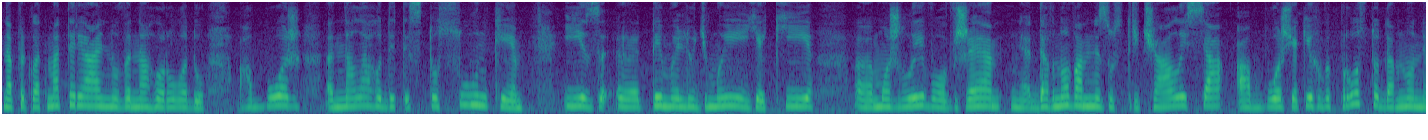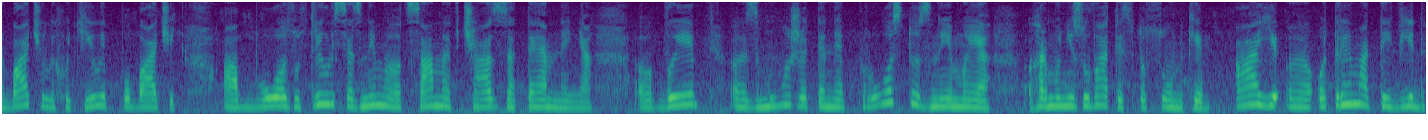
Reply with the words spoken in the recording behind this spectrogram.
наприклад, матеріальну винагороду, або ж е, налагодити стосунки із е, тими людьми, які е, можливо вже давно вам не зустрічалися, або ж яких ви просто давно не бачили, хотіли б побачити, або зустрілися з ними от саме в час затемнення. Е, Ви е, зможете не просто з ними гармонізувати стосунки, а й е, отримати від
